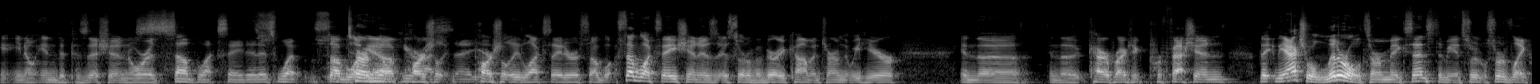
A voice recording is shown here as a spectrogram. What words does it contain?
you know, into position, or it's Subluxated is what sublu- term yeah, you'll partially, say, yeah. partially luxator. Sublu- subluxation is, is sort of a very common term that we hear in the in the chiropractic profession. The, the actual literal term makes sense to me. It's sort of, sort of like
